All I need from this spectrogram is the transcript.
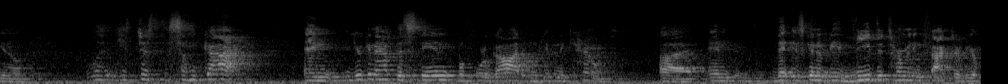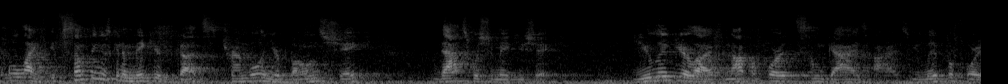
you know, he's just some guy. And you're going to have to stand before God and give an account. Uh, and that is going to be the determining factor of your whole life. If something is going to make your guts tremble and your bones shake, that's what should make you shake. You live your life not before some guy's eyes. You live before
